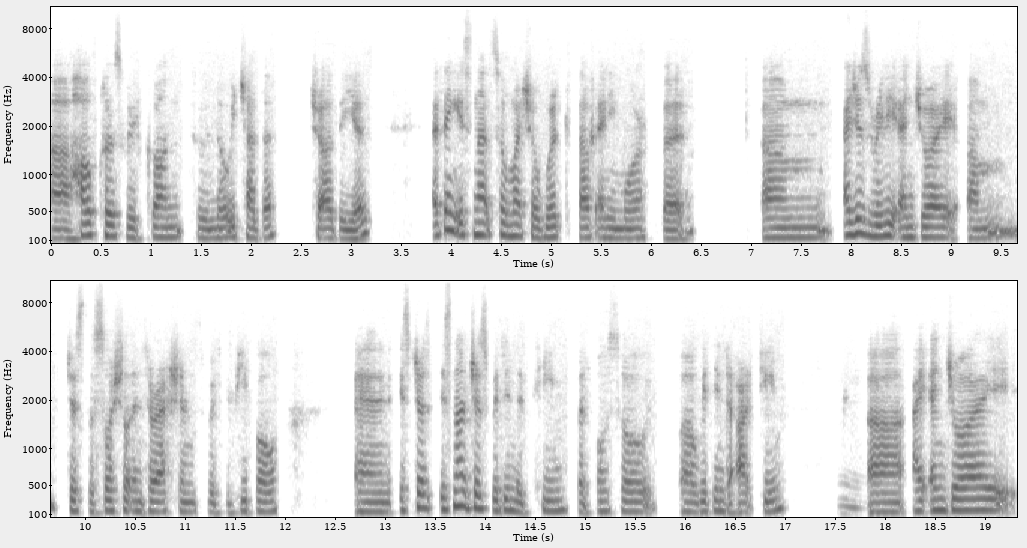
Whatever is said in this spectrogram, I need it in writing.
uh, how close we've gone to know each other throughout the years. I think it's not so much a work stuff anymore, but um, I just really enjoy um, just the social interactions with the people, and it's just it's not just within the team, but also uh, within the art team. Mm. Uh, I enjoy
